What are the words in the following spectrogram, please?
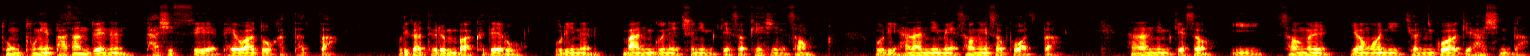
동풍에 파산되는 다시스의 배와도 같았다. 우리가 들은 바 그대로 우리는 만군의 주님께서 계신 성, 우리 하나님의 성에서 보았다. 하나님께서 이 성을 영원히 견고하게 하신다.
